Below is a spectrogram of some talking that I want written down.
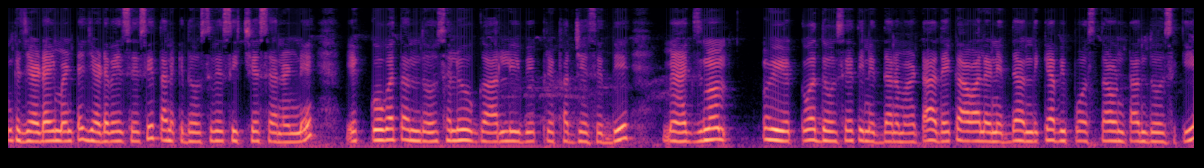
ఇంకా జడ ఏమంటే జడ వేసేసి తనకి దోశ వేసి ఇచ్చేసానండి. ఎక్కువగా తన దోశలు గార్లు ఇవే ప్రిఫర్ చేసిద్ది. మ్యాక్సిమం ఎక్కువ దోశ తినిద్ది అనమాట అదే కావాలనిద్ది అందుకే అవి పోస్తూ ఉంటాను దోశకి.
